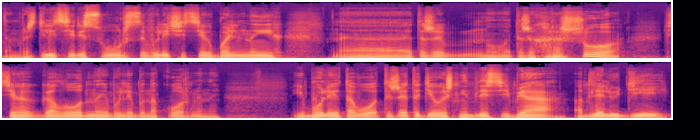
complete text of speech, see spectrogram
там, разделить все ресурсы, вылечить всех больных. Э, это же, ну, это же хорошо. Все голодные были бы накормлены. И более того, ты же это делаешь не для себя, а для людей.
